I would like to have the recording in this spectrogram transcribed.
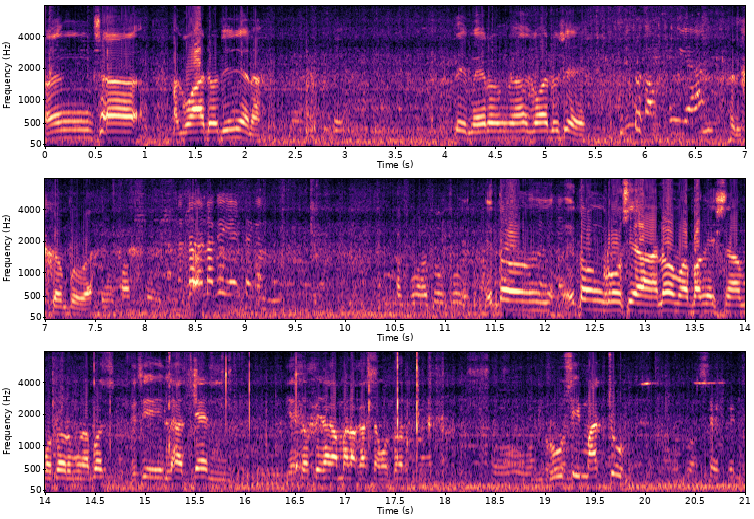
Ang sa Aguado din yan, ah. Hindi, merong Aguado siya, eh. Yung kampo yan. Hindi ko po ba? Nakalagay yan sa kamo. Itong, itong Russia, ano, mabangis na motor mga boss. Kasi lahat yan, yan ang pinakamalakas na motor. Rusi Macho. 175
